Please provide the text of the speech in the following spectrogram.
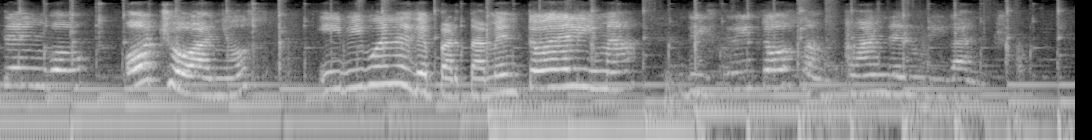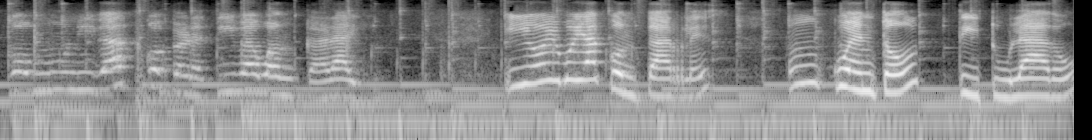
Tengo 8 años y vivo en el departamento de Lima, distrito San Juan del Urigancho, comunidad cooperativa Huancaray. Y hoy voy a contarles un cuento titulado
